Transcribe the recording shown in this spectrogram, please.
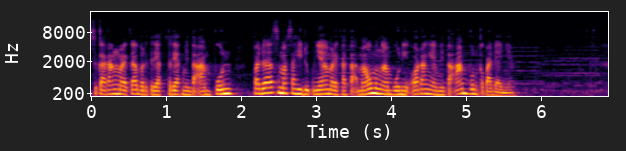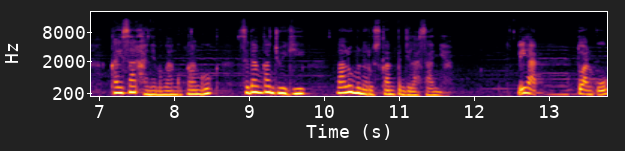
Sekarang mereka berteriak-teriak minta ampun, padahal semasa hidupnya mereka tak mau mengampuni orang yang minta ampun kepadanya. Kaisar hanya mengangguk-angguk Sedangkan Cuigi lalu meneruskan penjelasannya. Lihat, tuanku,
